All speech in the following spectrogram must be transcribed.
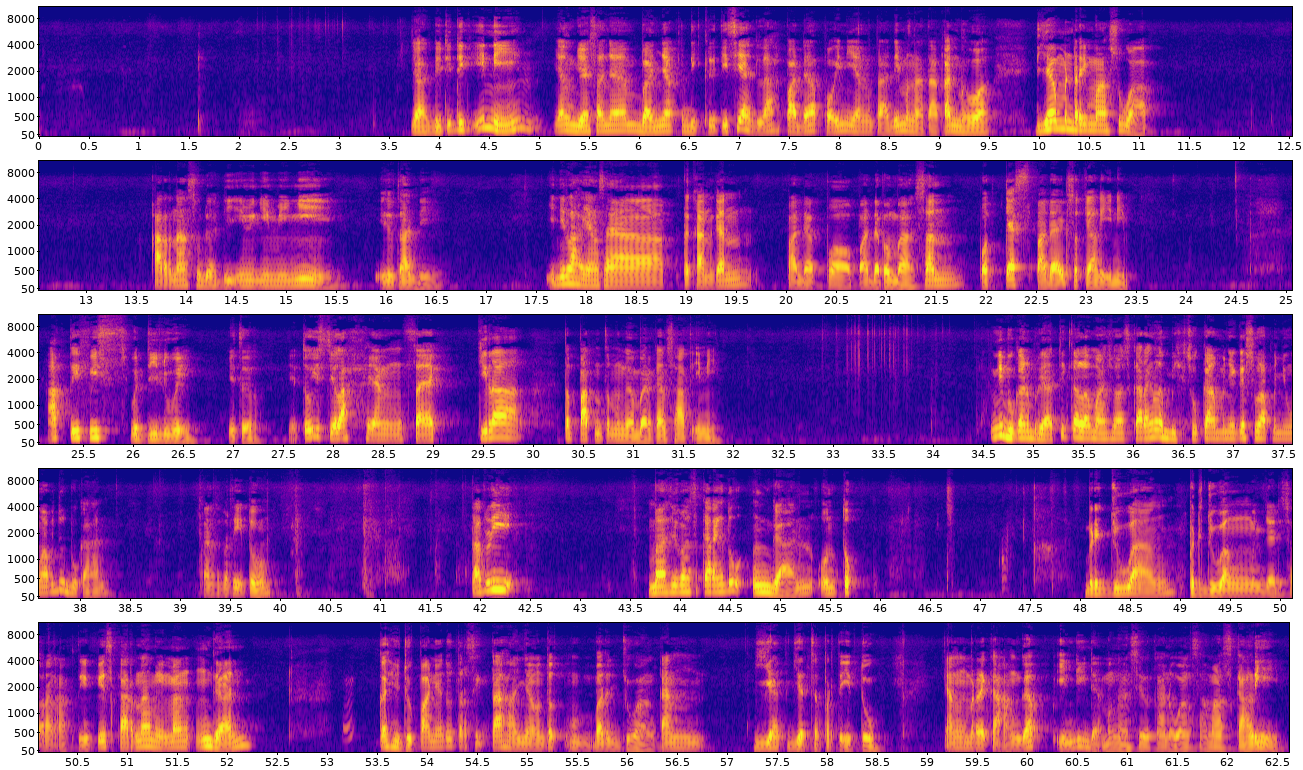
Ya, di titik ini yang biasanya banyak dikritisi adalah pada poin yang tadi mengatakan bahwa dia menerima suap karena sudah diiming-imingi itu tadi inilah yang saya tekankan pada pada pembahasan podcast pada episode kali ini. Aktivis wedilue itu itu istilah yang saya kira tepat untuk menggambarkan saat ini. Ini bukan berarti kalau mahasiswa sekarang lebih suka menyukai suap menyuap itu bukan. Bukan seperti itu. Tapi mahasiswa sekarang itu enggan untuk berjuang berjuang menjadi seorang aktivis karena memang enggan kehidupannya itu tersita hanya untuk memperjuangkan giat-giat seperti itu yang mereka anggap ini tidak menghasilkan uang sama sekali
